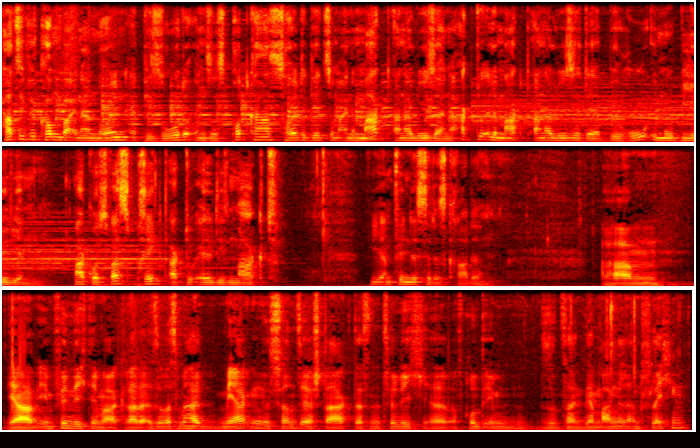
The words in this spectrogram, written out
Herzlich willkommen bei einer neuen Episode unseres Podcasts. Heute geht es um eine Marktanalyse, eine aktuelle Marktanalyse der Büroimmobilien. Markus, was prägt aktuell diesen Markt? Wie empfindest du das gerade? Ähm, ja, wie empfinde ich den Markt gerade? Also was wir halt merken, ist schon sehr stark, dass natürlich äh, aufgrund eben sozusagen der Mangel an Flächen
